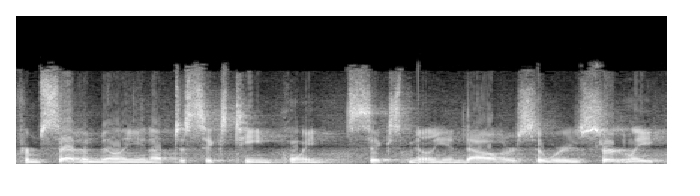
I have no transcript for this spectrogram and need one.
from 7 million up to 16.6 million dollars. So we're certainly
